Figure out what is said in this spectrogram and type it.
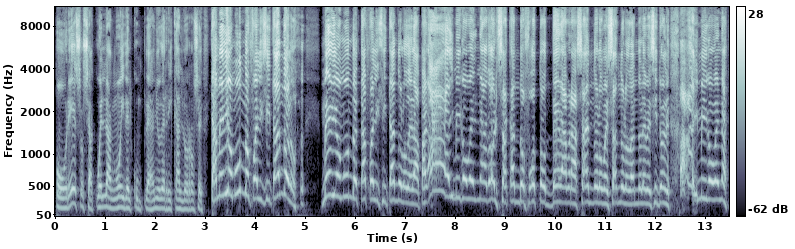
Por eso se acuerdan hoy del cumpleaños de Ricardo Rosell. Está medio mundo felicitándolo. Medio mundo está felicitándolo de la paz. ¡Ay, mi gobernador! Sacando fotos de él, abrazándolo, besándolo, dándole besitos. ¡Ay, mi gobernador!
